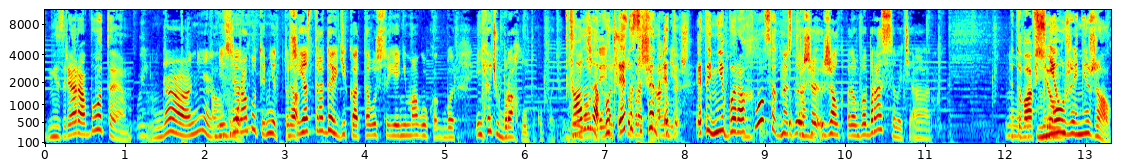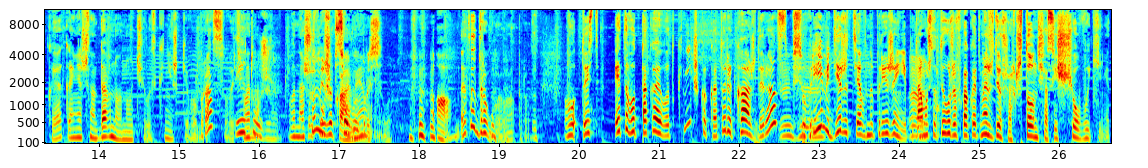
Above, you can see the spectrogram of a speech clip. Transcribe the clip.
не зря работаем. Да, нет, не зря Вот. работаем. Нет, потому Да. что я страдаю дико от того, что я не могу как бы... Я не хочу барахло покупать. Вот, Да, да, Вот хочу это 100%. совершенно, это, это не барахло, с одной Потому стороны. что жалко потом выбрасывать, а... ну, Это во всем. Мне уже не жалко. Я, конечно, давно научилась книжки выбрасывать. Я тоже. Выношу Просто уже все мешками. выбросила. А, это другой вопрос. Вот, то есть это вот такая вот книжка, которая каждый раз Мгм. все время держит тебя в напряжении, потому Мгм. что ты уже в какой-то момент ждешь, а что он сейчас еще выкинет.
